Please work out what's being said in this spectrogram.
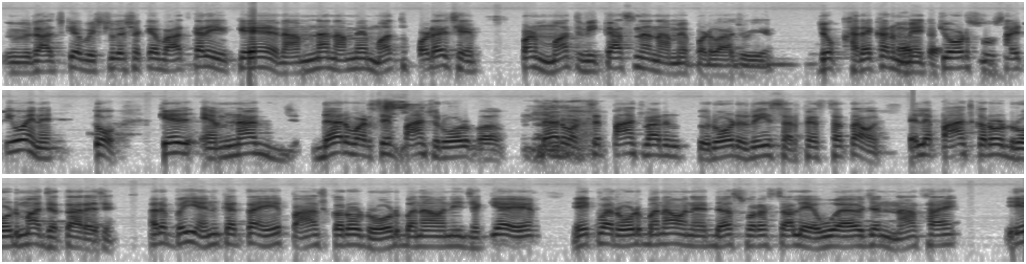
રાજકીય વિશ્લેષકે વાત કરી કે રામના નામે મત પડે છે પણ મત વિકાસના નામે પડવા જોઈએ. જો ખરેખર મેચ્યોર સોસાયટી હોય ને તો કે એમના દર વર્ષે પાંચ રોડ દર વર્ષે પાંચ વાર રોડ રીસર્ફેસ થતા હોય એટલે પાંચ કરોડ રોડમાં જતા રહે છે. અરે ભાઈ એને કરતા એ પાંચ કરોડ રોડ બનાવવાની જગ્યાએ એકવાર રોડ બનાવો ને દસ વર્ષ ચાલે એવું આયોજન ના થાય એ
